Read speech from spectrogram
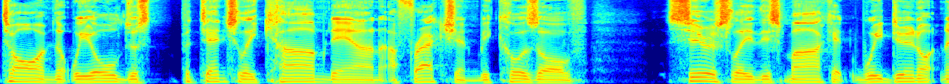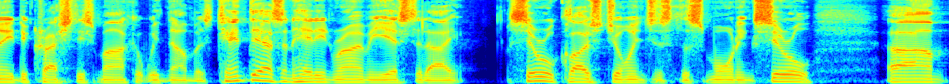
time that we all just potentially calm down a fraction because of seriously this market. We do not need to crash this market with numbers. 10,000 head in Roma yesterday. Cyril Close joins us this morning. Cyril, um,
